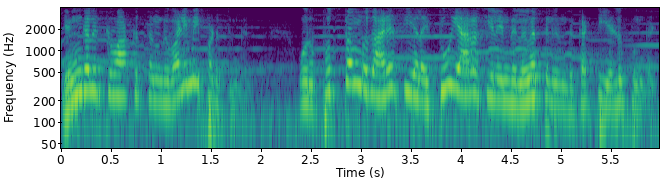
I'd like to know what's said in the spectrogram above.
எங்களுக்கு வாக்கு தந்து வலிமைப்படுத்துங்கள். ஒரு புத்தம்பது அரசியலை தூய அரசியலை இந்த நிலத்திலிருந்து கட்டி எழுப்புங்கள்.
